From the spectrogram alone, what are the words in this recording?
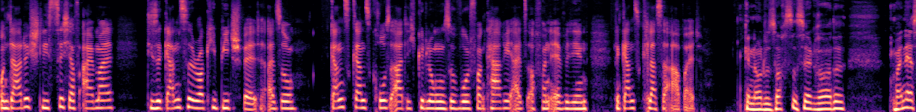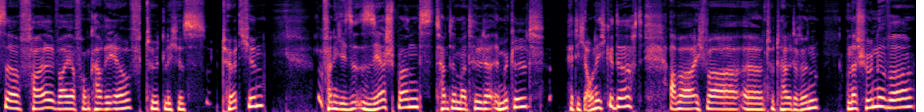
und dadurch schließt sich auf einmal diese ganze Rocky Beach Welt. Also ganz, ganz großartig gelungen, sowohl von Kari als auch von Evelyn. Eine ganz klasse Arbeit. Genau, du sagst es ja gerade. Mein erster Fall war ja von Kari Erf, tödliches Törtchen. Fand ich sehr spannend. Tante Mathilda ermittelt. Hätte ich auch nicht gedacht. Aber ich war äh, total drin. Und das Schöne war,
